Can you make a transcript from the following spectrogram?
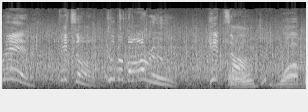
Rib, Fitzel, Kumabaru, Hipsa. Old Wub.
